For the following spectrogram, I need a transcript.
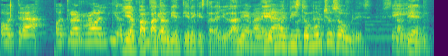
otra, otro rol y otra Y el papá también tiene que estar ayudando. Hemos visto muchos hombres también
